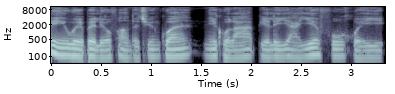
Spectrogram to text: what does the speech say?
另一位被流放的军官尼古拉·别利亚耶夫回忆：“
